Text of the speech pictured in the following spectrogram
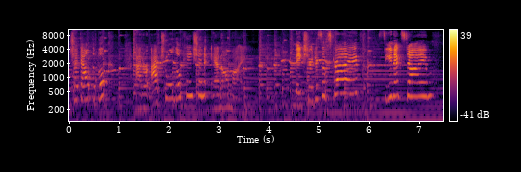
check out the book at our actual location and online. Make sure to subscribe. See you next time.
